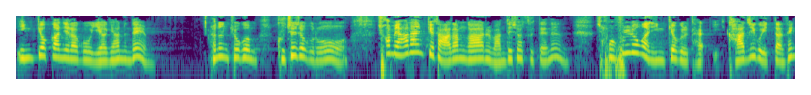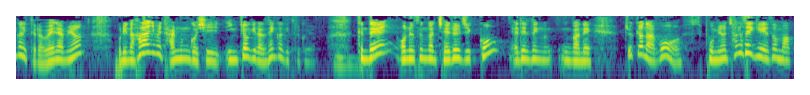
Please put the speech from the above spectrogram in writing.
인격관이라고 이야기하는데 저는 조금 구체적으로 처음에 하나님께서 아담과를 만드셨을 때는 정말 훌륭한 인격을 다- 가지고 있다는 생각이 들어요. 왜냐하면 우리는 하나님을 닮은 것이 인격이라는 생각이 들고요. 근데 어느 순간 죄를 짓고 에덴 생간에 쫓겨나고 보면 창세기에서 막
